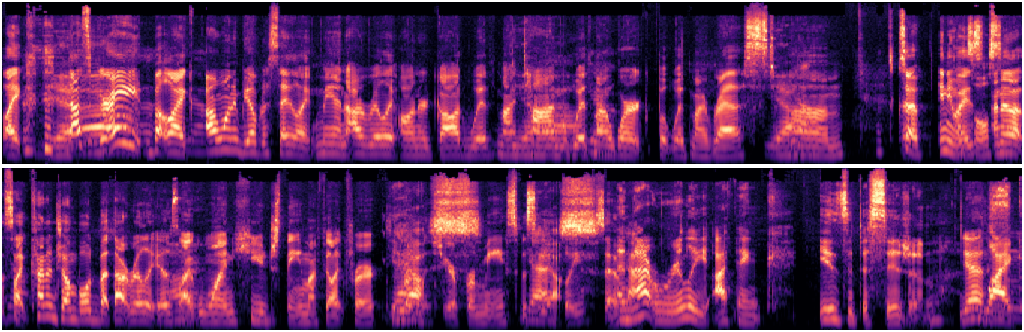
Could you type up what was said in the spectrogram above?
Like, that's great. But like, I want to be able to say, like, man, I really honored God with my Yeah. time, with my work, but with my rest. Yeah. Um, That's so, anyways, That's I know awesome. that's like kind of jumbled, but that really is like one huge theme I feel like for, for Yes. this year for me specifically. Yes. So, And that really, I think, is a decision. Yes. Like,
